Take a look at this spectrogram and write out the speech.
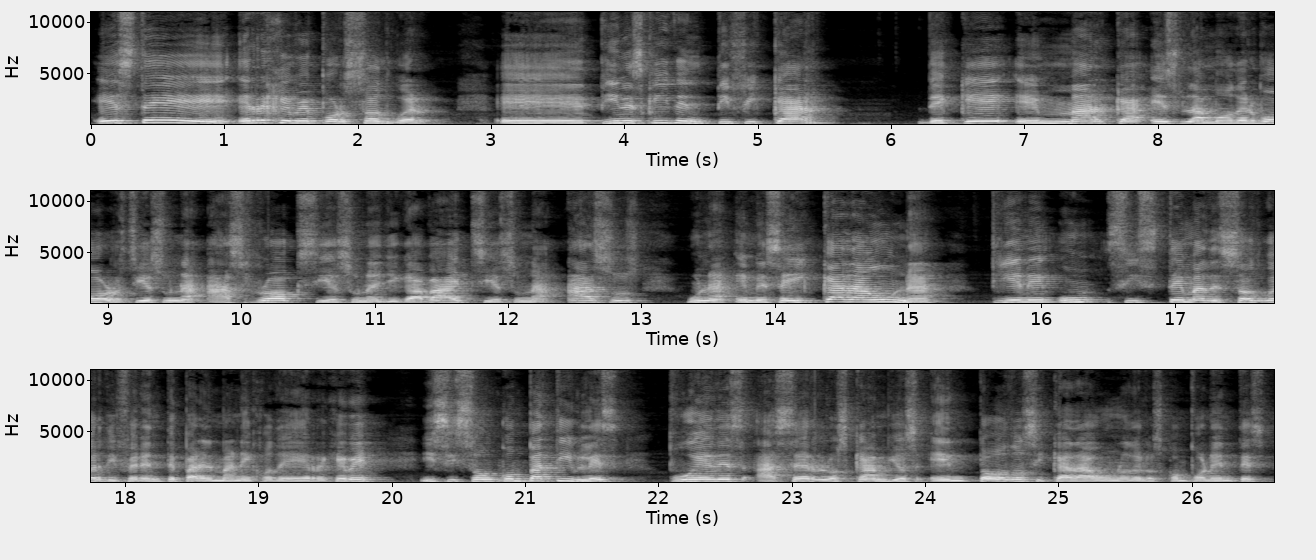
Este RGB por software eh, tienes que identificar de qué eh, marca es la motherboard, si es una ASRock, si es una Gigabyte, si es una Asus, una MSI, cada una tiene un sistema de software diferente para el manejo de RGB y si son compatibles puedes hacer los cambios en todos y cada uno de los componentes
